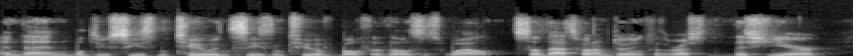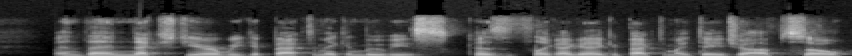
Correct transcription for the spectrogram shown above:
and then we'll do season two and season two of both of those as well. So that's what I'm doing for the rest of this year, and then next year we get back to making movies because it's like I gotta get back to my day job. So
